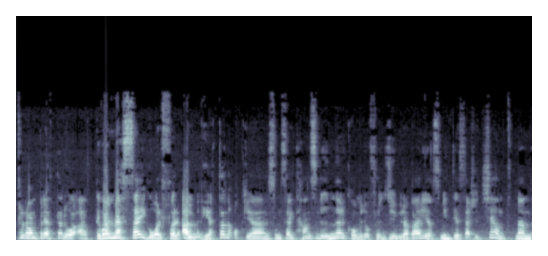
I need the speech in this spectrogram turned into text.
Florent berättar då att det var en mässa igår för allmänheten och eh, som sagt hans viner kommer då från Djurabergen som inte är särskilt känt men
